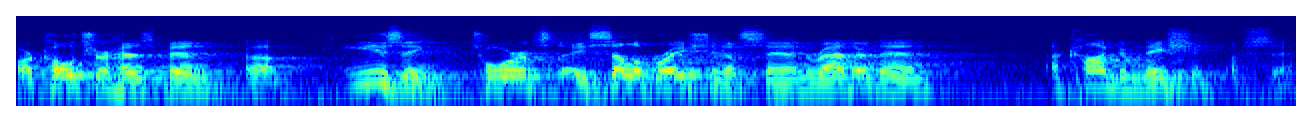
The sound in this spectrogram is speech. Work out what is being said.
Our culture has been uh, easing towards a celebration of sin rather than a condemnation of sin.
